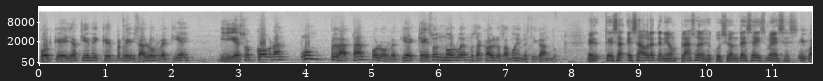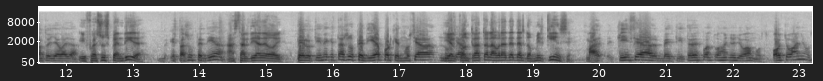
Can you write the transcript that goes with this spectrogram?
porque ella tiene que revisar los retiers. Y eso cobran un platal por los retiers, que eso no lo hemos sacado y lo estamos investigando. Esa, esa, obra tenía un plazo de ejecución de seis meses. ¿Y cuánto lleva ya? Y fue suspendida. ¿Está suspendida? Hasta el día de hoy. Pero tiene que estar suspendida porque no se ha... y el contrato de la obra es desde el 2015. Más 15 al 23, ¿cuántos años llevamos? ¿Ocho años?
